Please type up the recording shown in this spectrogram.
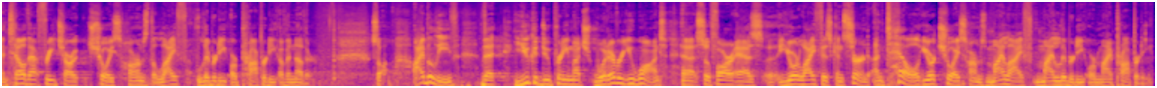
until that free choice harms the life, liberty, or property of another. So I believe that you could do pretty much whatever you want uh, so far as uh, your life is concerned until your choice harms my life, my liberty, or my property.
